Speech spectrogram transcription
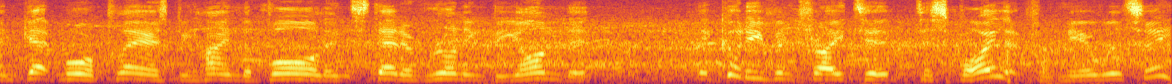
and, get more players behind the ball instead of running beyond it. They could even try to, to spoil it from here, we'll see.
